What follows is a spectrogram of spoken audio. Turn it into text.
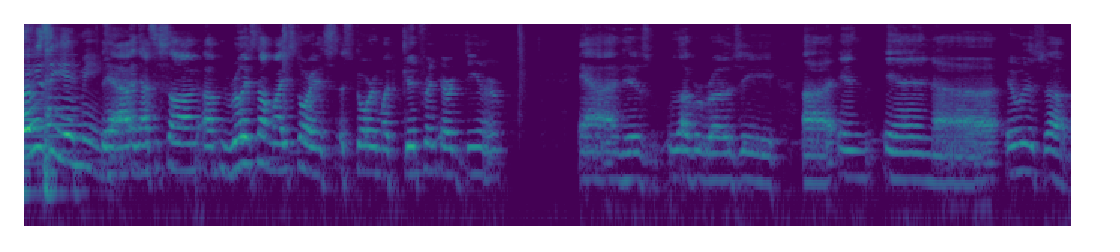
Rosie and me. yeah, and that's the song. Um, really, it's not my story. It's a story of my good friend Eric Diener and his lover Rosie. Uh, in in uh, it was uh,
